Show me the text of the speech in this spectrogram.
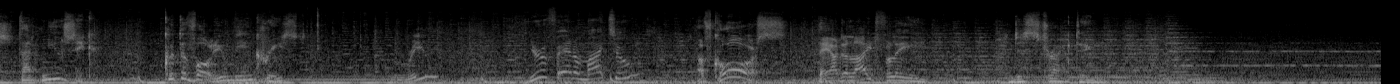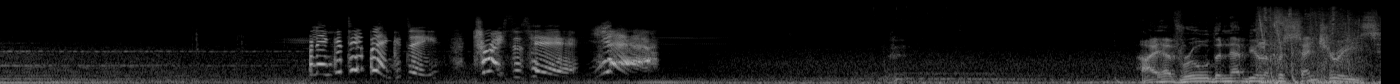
Ask Quest that music? Could the volume be increased? Really? You're a fan of my tunes? Of course! They are delightfully distracting. Blinkety blinkety! Trace is here! Yeah! I have ruled the nebula for centuries.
